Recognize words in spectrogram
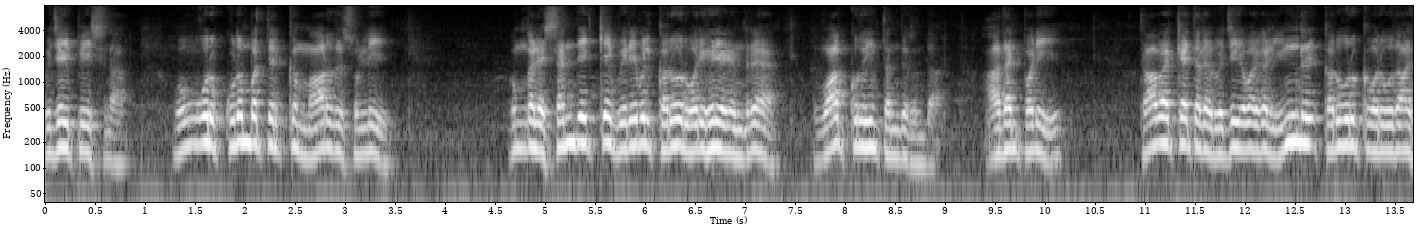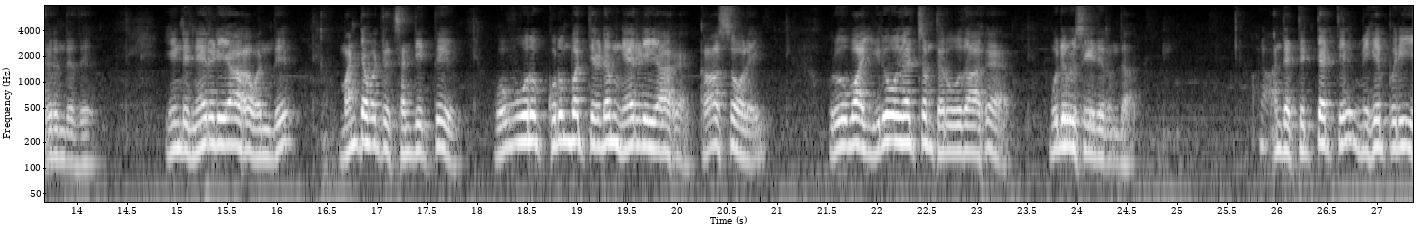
விஜய் பேசினார். ஒவ்வொரு குடும்பத்திற்கும் மாறுதல் சொல்லி உங்களை சந்திக்க விரைவில் கரூர் வருகிறேன் என்ற வாக்குறுதியும் தந்திருந்தார். அதன்படி தாவக்கே தலைவர் விஜய் அவர்கள் இன்று கரூருக்கு வருவதாக இருந்தது. இன்று நேரடியாக வந்து மண்டபத்தில் சந்தித்து ஒவ்வொரு குடும்பத்திடம் நேரடியாக காசோலை ரூபாய் இருபது லட்சம் தருவதாக முடிவு செய்திருந்தார். அந்த திட்டத்தில் மிகப்பெரிய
